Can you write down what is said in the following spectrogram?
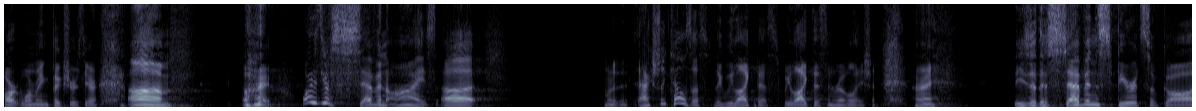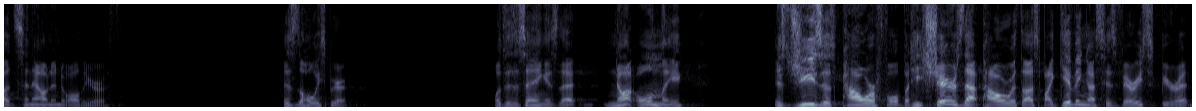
heartwarming pictures here. Um, all right, why does he have seven eyes? Uh, it actually tells us. We like this. We like this in Revelation. All right, these are the seven spirits of God sent out into all the earth. This is the Holy Spirit. What this is saying is that not only is Jesus powerful, but he shares that power with us by giving us his very spirit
